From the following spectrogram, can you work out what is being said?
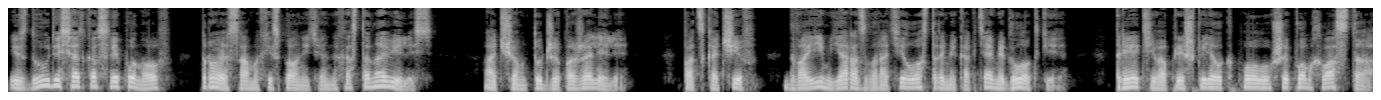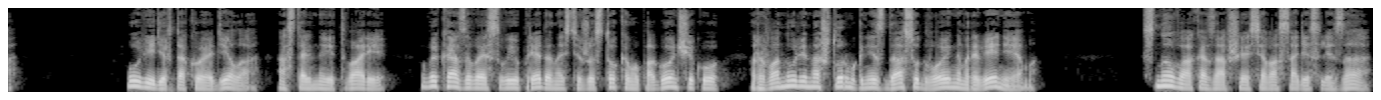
Из двух десятков слепунов трое самых исполнительных остановились, о чем тут же пожалели. Подскочив, двоим я разворотил острыми когтями глотки, третьего пришпилил к полу шипом хвоста. Увидев такое дело, остальные твари, выказывая свою преданность жестокому погонщику, рванули на штурм гнезда с удвоенным рвением. Снова оказавшаяся в осаде слеза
